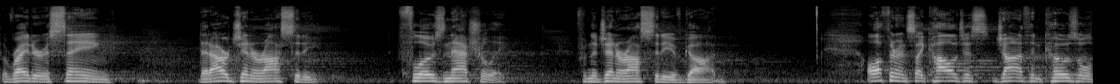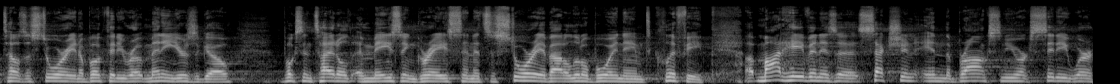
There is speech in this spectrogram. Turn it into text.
The writer is saying that our generosity flows naturally from the generosity of God. Author and psychologist Jonathan Kozol tells a story in a book that he wrote many years ago the book's entitled Amazing Grace, and it's a story about a little boy named Cliffy. Uh, Mott Haven is a section in the Bronx, New York City, where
